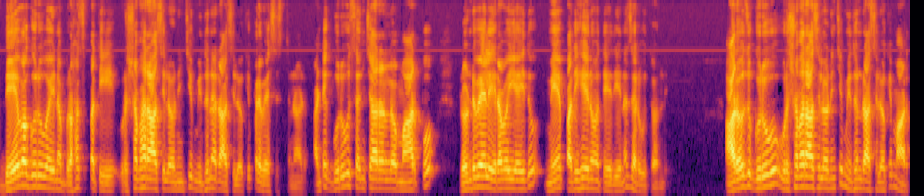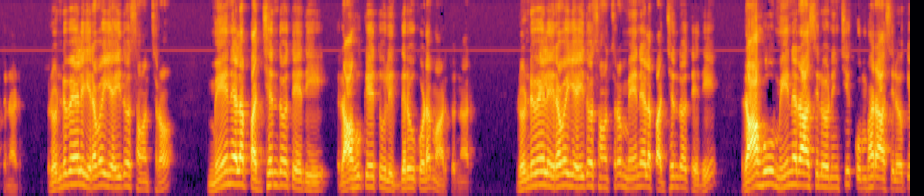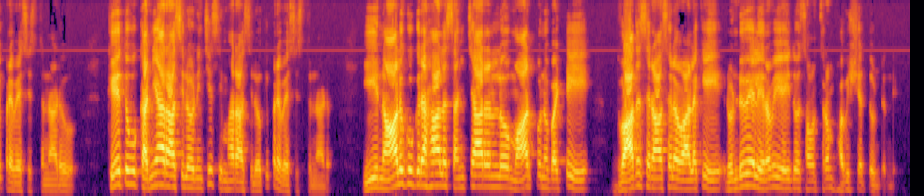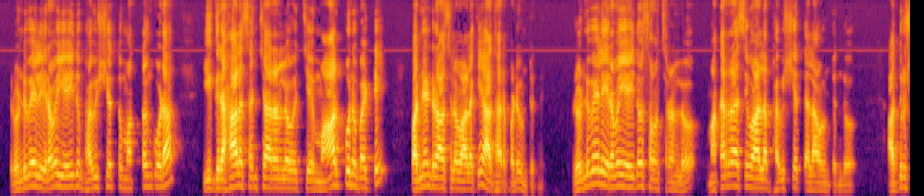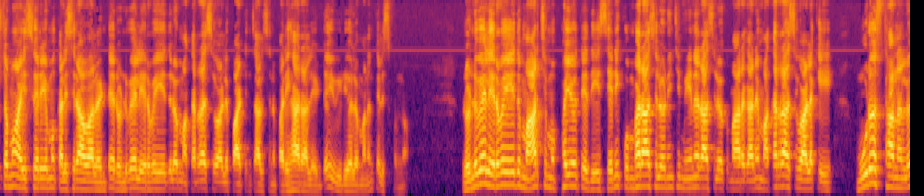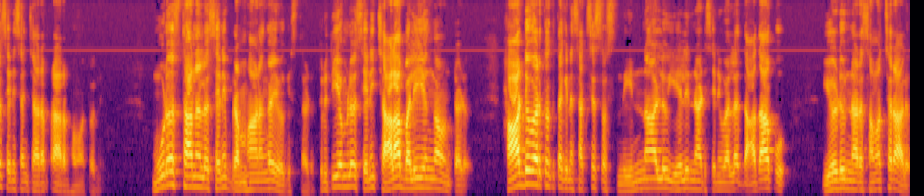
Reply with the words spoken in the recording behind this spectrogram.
దేవగురువు అయిన బృహస్పతి వృషభ రాశిలో నుంచి మిథున రాశిలోకి ప్రవేశిస్తున్నాడు. అంటే గురువు సంచారంలో మార్పు రెండు వేల ఇరవై ఐదు మే పదిహేనవ తేదీన జరుగుతోంది. ఆ రోజు గురువు వృషభ రాశిలో నుంచి మిథున రాశిలోకి మారుతున్నాడు. రెండు వేల ఇరవై ఐదో సంవత్సరం మే నెల పద్దెనిమిదో తేదీ రాహుకేతువులు ఇద్దరూ కూడా మారుతున్నారు. రెండు వేల ఇరవై ఐదో సంవత్సరం మే నెల పద్దెనిమిదో తేదీ రాహు మీనరాశిలో నుంచి కుంభరాశిలోకి ప్రవేశిస్తున్నాడు. కేతువు కన్యా రాశిలో నుంచి సింహరాశిలోకి ప్రవేశిస్తున్నాడు. ఈ నాలుగు గ్రహాల సంచారంలో మార్పును బట్టి ద్వాదశ రాశుల వాళ్ళకి రెండు వేల ఇరవై ఐదో సంవత్సరం భవిష్యత్తు ఉంటుంది. రెండు వేల ఇరవై ఐదు భవిష్యత్తు మొత్తం కూడా ఈ గ్రహాల సంచారంలో వచ్చే మార్పును బట్టి పన్నెండు రాశుల వాళ్ళకి ఆధారపడి ఉంటుంది. రెండు వేల ఇరవై ఐదో సంవత్సరంలో మకర రాశి వాళ్ళ భవిష్యత్ ఎలా ఉంటుందో అదృష్టము ఐశ్వర్యము కలిసి రావాలంటే రెండు వేల ఇరవై ఐదులో మకర రాశి వాళ్ళు పాటించాల్సిన పరిహారాలు ఏంటో ఈ వీడియోలో మనం తెలుసుకుందాం. రెండు వేల ఇరవై ఐదు మార్చి ముప్పయో తేదీ శని కుంభరాశిలో నుంచి మీనరాశిలోకి మారగానే మకర రాశి వాళ్ళకి మూడో స్థానంలో శని సంచారం ప్రారంభమవుతుంది. మూడో స్థానంలో శని బ్రహ్మాండంగా యోగిస్తాడు. తృతీయంలో శని చాలా బలీయంగా ఉంటాడు. హార్డ్ వర్క్కు తగిన సక్సెస్ వస్తుంది. ఇన్నాళ్ళు ఏలినాటి శని వల్ల దాదాపు ఏడున్నర సంవత్సరాలు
